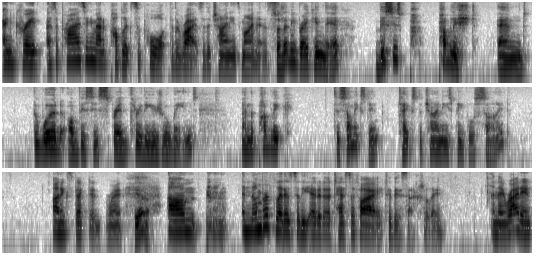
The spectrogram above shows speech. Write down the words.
and create a surprising amount of public support for the rights of the Chinese miners. So let me break in there. This is pu- published, and the word of this is spread through the usual means, and the public, to some extent, takes the Chinese people's side. Unexpected, right? Yeah. Um, a number of letters to the editor testify to this actually. And they write in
